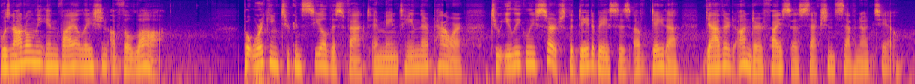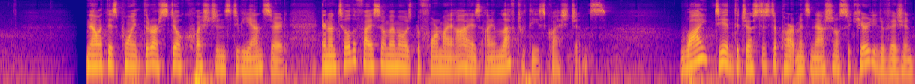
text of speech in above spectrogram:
was not only in violation of the law, but working to conceal this fact and maintain their power to illegally search the databases of data gathered under FISA Section 702. Now at this point, there are still questions to be answered, and until the FISA memo is before my eyes, I am left with these questions. Why did the Justice Department's National Security Division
